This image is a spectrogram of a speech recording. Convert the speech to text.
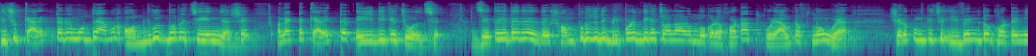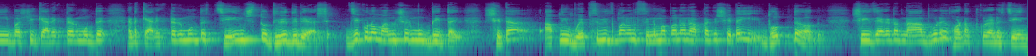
কিছু ক্যারেক্টারের মধ্যে এমন অদ্ভুতভাবে চেঞ্জ আসে মানে একটা ক্যারেক্টার এই দিকে চলছে। যেতে যেতে যেতে, সম্পূর্ণ যদি বিপরীত দিকে চলা আরম্ভ করে, হঠাৎ করে আউট অফ নো সেরকম কিছু ইভেন্টও ঘটেনি বা সেই ক্যারেক্টার মধ্যে, একটা ক্যারেক্টারের মধ্যে চেঞ্জ তো ধীরে ধীরে আসে। যে কোনো মানুষের মধ্যেই তাই। সেটা আপনি ওয়েব সিরিজ বানান সিনেমা বানান, আপনাকে সেটাই ধরতে হবে। সেই জায়গাটা না ধরে হঠাৎ করে একটা চেঞ্জ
